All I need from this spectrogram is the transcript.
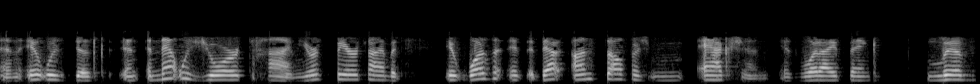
and it was just and and that was your time your spare time but it wasn't it, that unselfish action is what i think lives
